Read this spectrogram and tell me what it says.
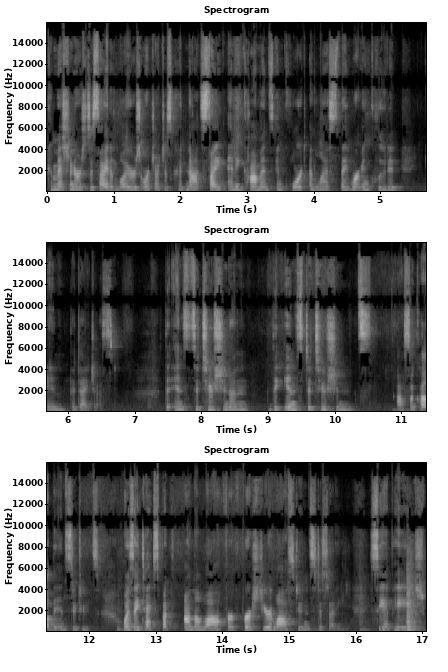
commissioners decided lawyers or judges could not cite any comments in court unless they were included in the digest. The institution, the institutions, also called the institutes, was a textbook on the law for first-year law students to study. See a page,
